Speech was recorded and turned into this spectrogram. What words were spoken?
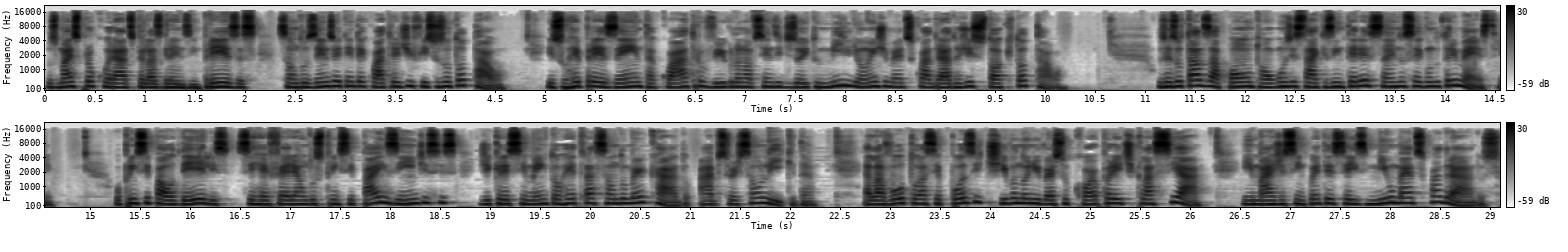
os mais procurados pelas grandes empresas são 284 edifícios no total. Isso representa 4,918 milhões de metros quadrados de estoque total. Os resultados apontam alguns destaques interessantes no segundo trimestre. O principal deles se refere a um dos principais índices de crescimento ou retração do mercado, a absorção líquida. Ela voltou a ser positiva no universo corporate classe A, em mais de 56 mil metros quadrados.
